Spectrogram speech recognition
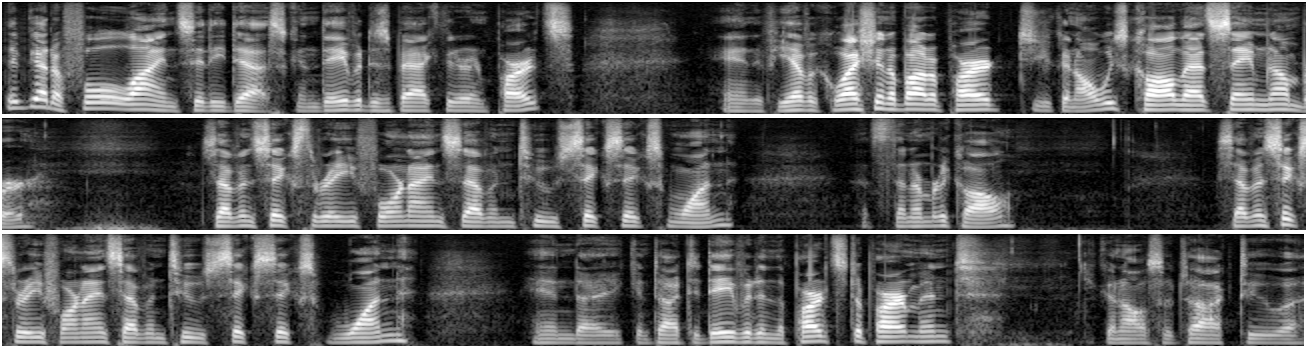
they've got a full line city desk. And David is back there in parts. And if you have a question about a part, you can always call that same number 763 497 2661. That's the number to call. 763 497 2661. And uh, you can talk to David in the parts department. You can also talk to uh,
